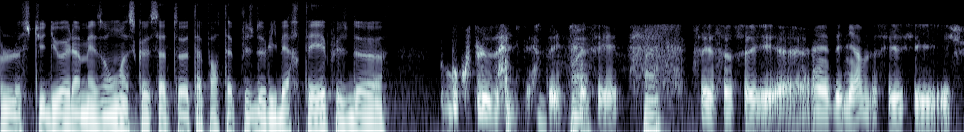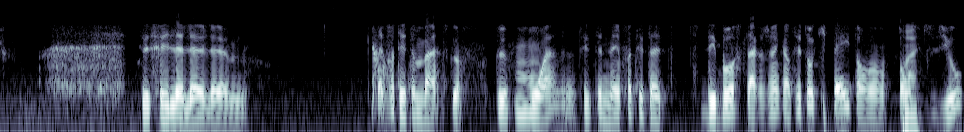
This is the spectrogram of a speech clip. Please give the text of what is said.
le studio et la maison? Est-ce que ça t'apportait plus de liberté, plus de Beaucoup plus de liberté. Ouais. C'est Ouais. ça, c'est euh, indéniable. C'est c'est le le, le des fois t'es un ben, en tout cas peu- moi là, des fois t'es- tu débourses l'argent quand c'est toi qui payes ton, ton Ouais. studio.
